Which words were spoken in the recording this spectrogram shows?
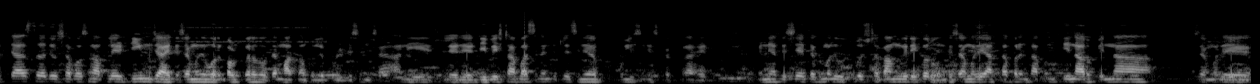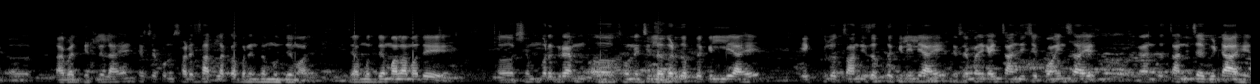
त्याच दिवसापासून आपली टीम जी आहे त्याच्यामध्ये वर्कआउट करत होते महात्मा फुले पोलीस स्टेशनच्या आणि तिथले जे डी बी स्टाफ असेल आणि तिथले सिनियर पोलीस इन्स्पेक्टर आहेत. त्यांनी अतिशय त्याच्यामध्ये उत्कृष्ट कामगिरी करून त्याच्यामध्ये आतापर्यंत आपण तीन आरोपींना त्याच्यामध्ये ताब्यात घेतलेला आहे. आणि त्याच्याकडून साडेसात लाखापर्यंत मुद्देमाल. त्या मुद्देमालामध्ये शंभर ग्रॅम सोन्याची लगड जप्त केलेली आहे. एक किलो चांदी जप्त केलेली आहे. त्याच्यामध्ये काही चांदीचे कॉईन्स आहेत. त्यानंतर चांदीच्या विटा आहेत.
